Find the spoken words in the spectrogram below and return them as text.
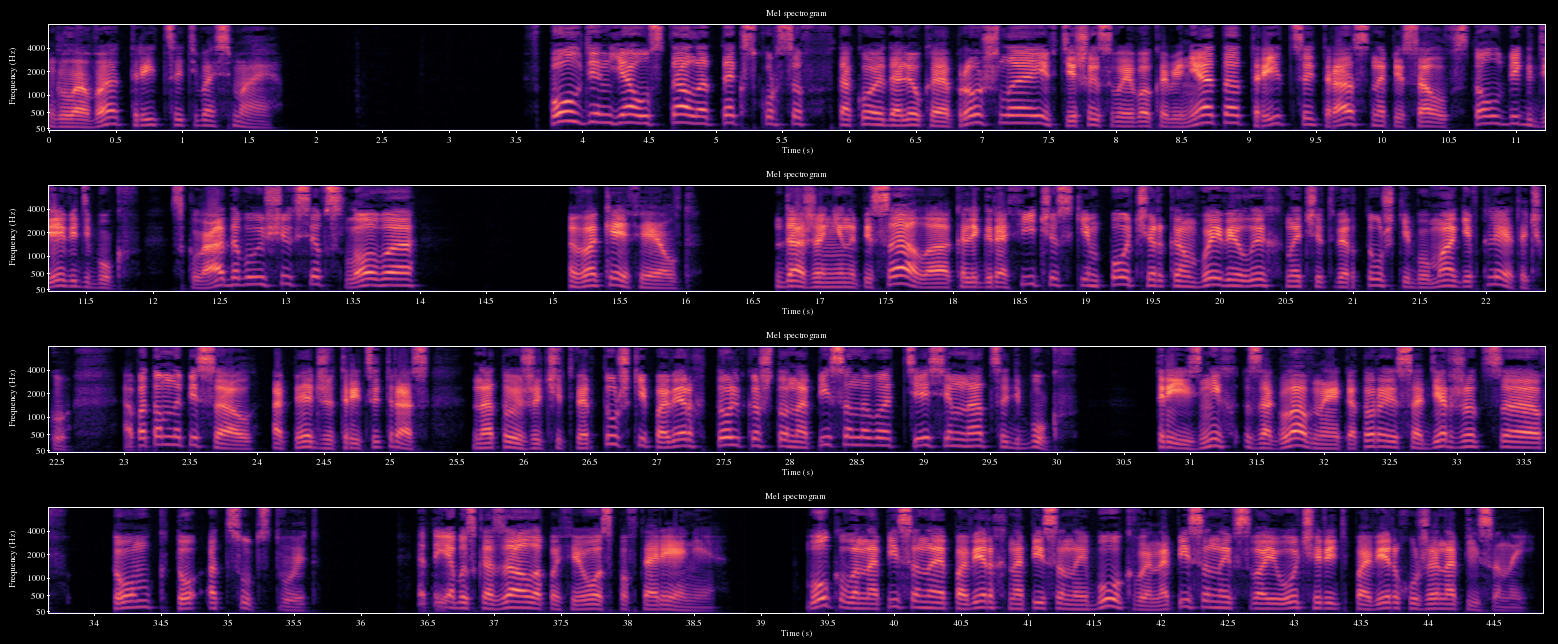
Глава 38 В полдень я устал от экскурсов в такое далекое прошлое и в тиши своего кабинета 30 раз написал в столбик 9 букв, складывающихся в слово «Вакефилд». Даже не написал, а каллиграфическим почерком вывел их на четвертушки бумаги в клеточку, а потом написал, опять же 30 раз, на той же четвертушке поверх только что написанного те 17 букв. Три из них заглавные, которые содержатся в том, кто отсутствует. Это, я бы сказал, апофеоз повторения. Буква, написанная поверх написанной буквы, написанной в свою очередь поверх уже написанной.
